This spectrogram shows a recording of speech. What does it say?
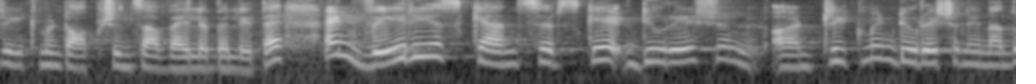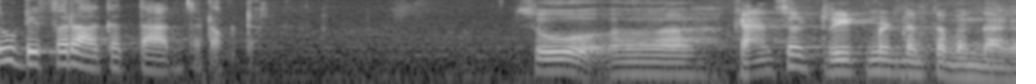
ಟ್ರೀಟ್ಮೆಂಟ್ ಆಪ್ಷನ್ಸ್ ಅವೈಲೇಬಲ್ ಇದೆ? ಆ್ಯಂಡ್ ವೇರಿಯಸ್ ಕ್ಯಾನ್ಸರ್ಸ್ಗೆ ಡ್ಯೂರೇಷನ್ ಟ್ರೀಟ್ಮೆಂಟ್ ಡ್ಯೂರೇಷನ್ ಏನಾದರೂ ಡಿಫರ್ ಆಗುತ್ತಾ ಅಂತ ಡಾಕ್ಟರ್? ಸೊ ಕ್ಯಾನ್ಸರ್ ಟ್ರೀಟ್ಮೆಂಟ್ ಅಂತ ಬಂದಾಗ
